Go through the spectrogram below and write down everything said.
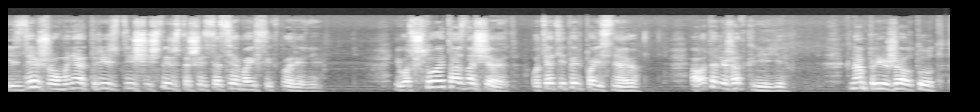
И здесь же у меня 3467 моих стихотворений. И вот что это означает? Вот я теперь поясняю. А вот это лежат книги. К нам приезжал тут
